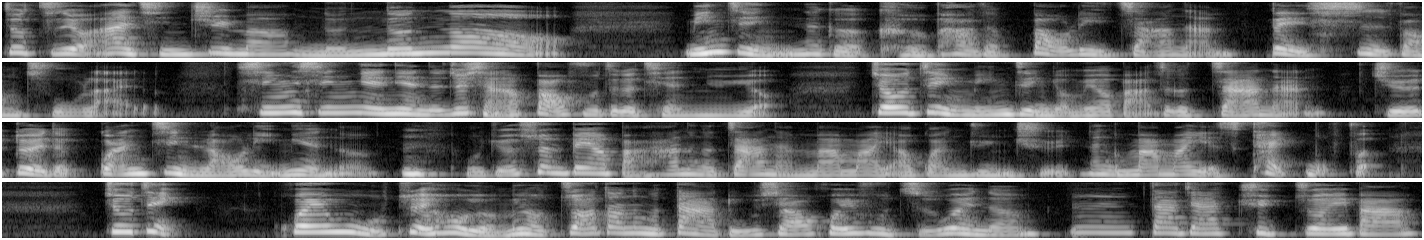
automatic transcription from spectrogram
就只有爱情剧吗？No No No！民警那个可怕的暴力渣男被释放出来了，心心念念的就想要报复这个前女友。究竟民警有没有把这个渣男绝对的关进牢里面呢？嗯，我觉得顺便要把他那个渣男妈妈也要关进去，那个妈妈也是太过分。究竟灰雾最后有没有抓到那个大毒枭恢复职位呢？嗯，大家去追吧。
